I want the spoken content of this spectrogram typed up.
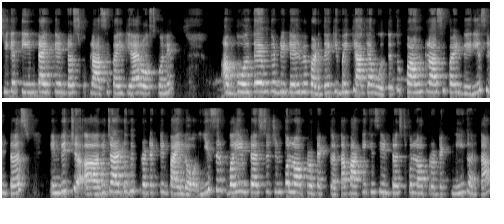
ठीक है तीन टाइप के इंटरेस्ट को क्लासिफाई किया है रोस्को ने। अब बोलते हैं उनको डिटेल में पढ़ते हैं कि भाई क्या क्या बोलते हैं। तो Pound classified various interest in which which are to be protected by law ये सिर्फ़ वही इंटरेस्ट है जिनको लॉ प्रोटेक्ट करता। बाकी किसी इंटरेस्ट को लॉ प्रोटेक्ट नहीं करता।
